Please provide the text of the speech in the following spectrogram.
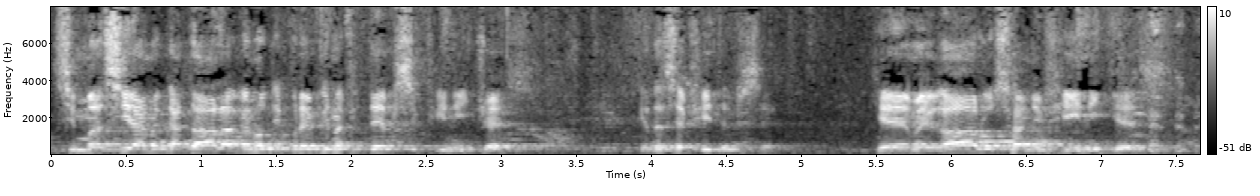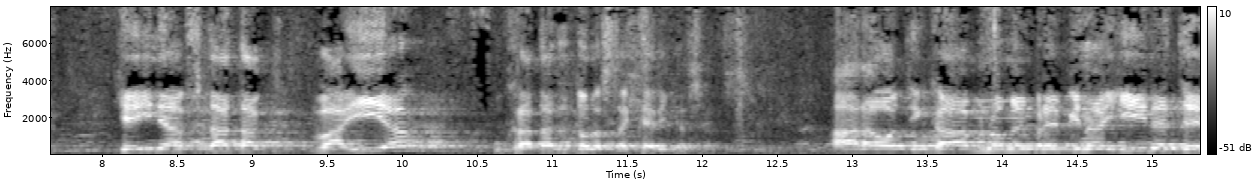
σημασία με κατάλαβε ότι πρέπει να φυτέψει φοινικές και δεν σε φύτεψε και μεγάλωσαν οι φοινικές και είναι αυτά τα βαΐα που κρατάτε τώρα στα χέρια σας άρα ό,τι κάμνομαι πρέπει να γίνεται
